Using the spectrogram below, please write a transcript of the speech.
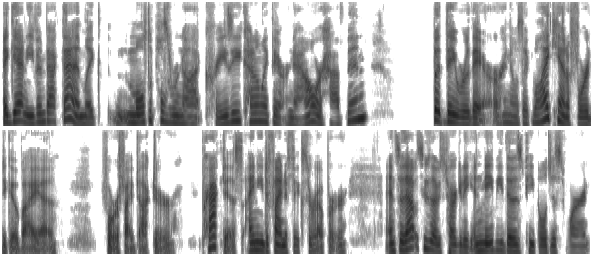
again, even back then, like multiples were not crazy, kind of like they are now or have been but they were there. And I was like, well, I can't afford to go buy a four or five doctor practice. I need to find a fixer upper. And so that was who I was targeting. And maybe those people just weren't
